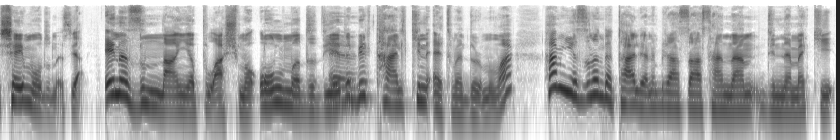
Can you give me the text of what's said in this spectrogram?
şey modundayız. Ya en azından yapılaşma olmadı diye evet. de bir telkin etme durumu var. Hem yazının detaylarını biraz daha senden dinlemek ki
